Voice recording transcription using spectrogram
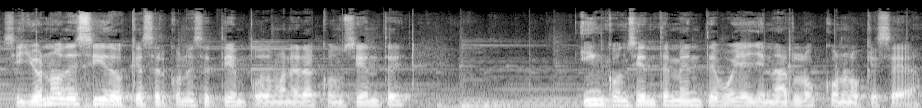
Si yo no decido qué hacer con ese tiempo de manera consciente, inconscientemente voy a llenarlo con lo que sea.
